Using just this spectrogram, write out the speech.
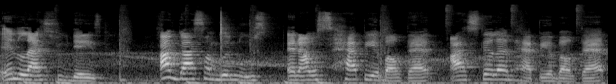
in the last few days, I've got some good news, and I was happy about that. I still am happy about that.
